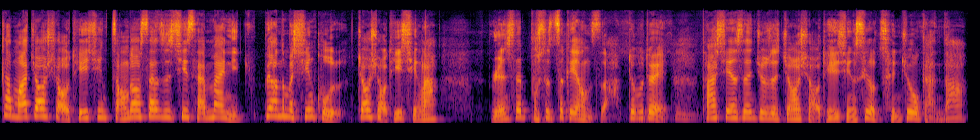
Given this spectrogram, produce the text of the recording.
干嘛教小提琴？涨到三十七才卖，你不要那么辛苦教小提琴啦。人生不是这个样子啊，对不对？他先生就是教小提琴，是有成就感的，啊，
